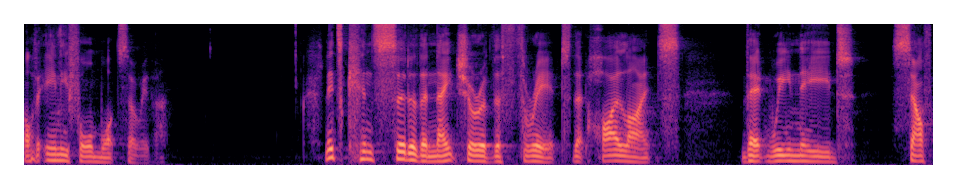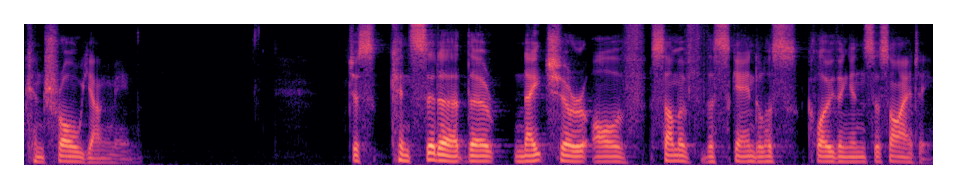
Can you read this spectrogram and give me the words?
Of any form whatsoever. Let's consider the nature of the threat that highlights that we need self control, young men. Just consider the nature of some of the scandalous clothing in society.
